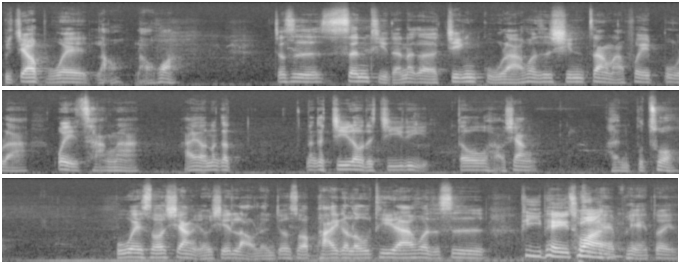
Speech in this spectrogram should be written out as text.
比较不会老老化，就是身体的那个筋骨啦，或者是心脏啦、肺部啦、胃肠啦，还有那个那个肌肉的肌力都好像很不错，不会说像有一些老人就是说爬一个楼梯啊，或者是匹配串。匹配对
